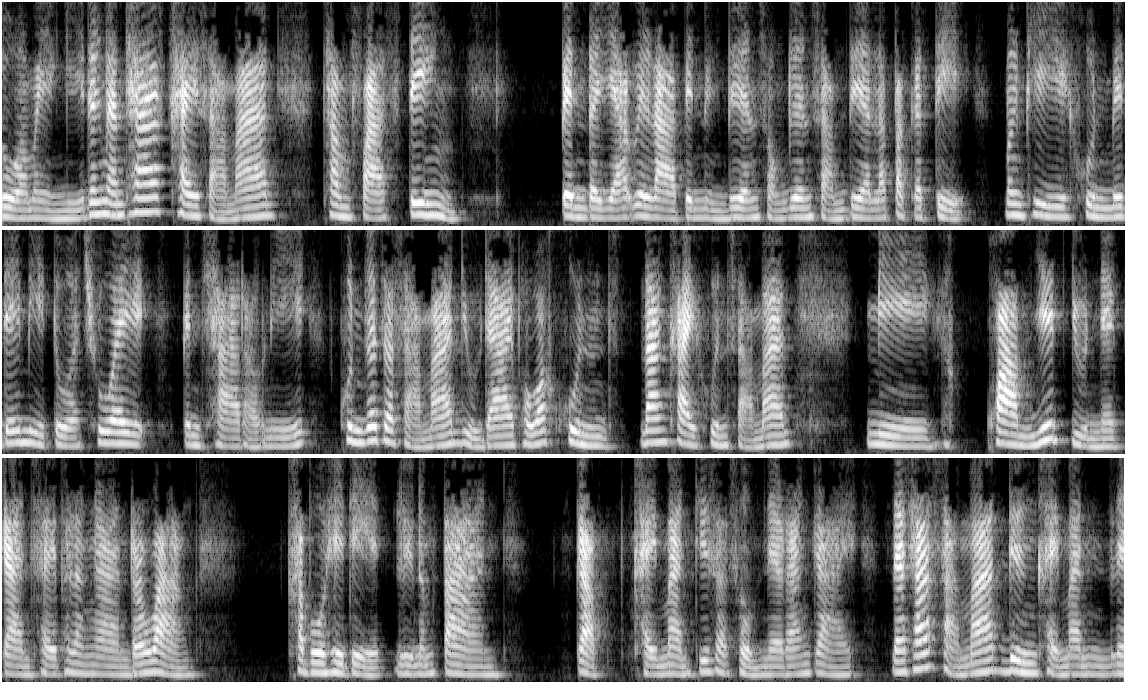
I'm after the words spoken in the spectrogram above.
ตัวมาอย่างนี้ ดังนั้นถ้าใครสามารถทำฟาสติ้งเป็นระยะเวลาเป็นหนึ่งเดือนสองเดือนสามเดือนและปกติ บางทีคุณไม่ได้มีตัวช่วยเป็นชาเหล่านี้ คุณก็จะสามารถอยู่ได้ เพราะว่าคุณร่างกายคุณสามารถมีความยืดหยุ่นในการใช้พลังงานระหว่างคาร์โบไฮเดรตหรือน้ำตาล กับไขมันที่สะสมในร่างกาย และถ้าสามารถดึงไขมันใน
